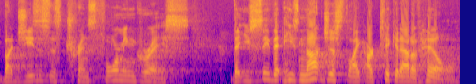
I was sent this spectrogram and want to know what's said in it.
by Jesus' transforming grace that you see that he's not just like our ticket out of hell,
